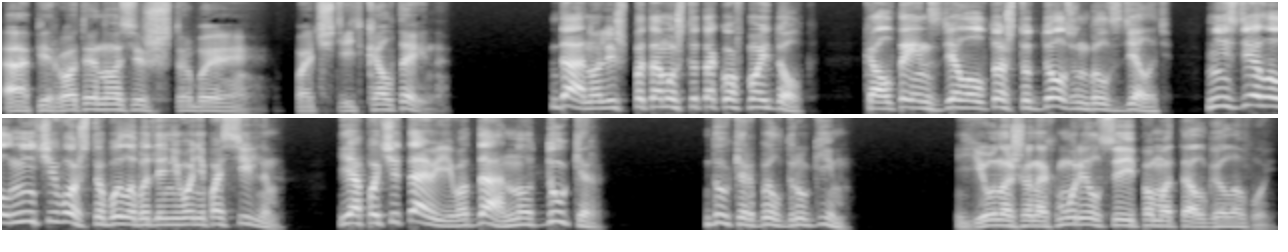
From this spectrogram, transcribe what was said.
А перо ты носишь, чтобы почтить Калтейна. Да, но лишь потому, что таков мой долг. Колтейн сделал то, что должен был сделать. Не сделал ничего, что было бы для него непосильным. Я почитаю его, да, но Дукер... Дукер был другим. Юноша нахмурился и помотал головой.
